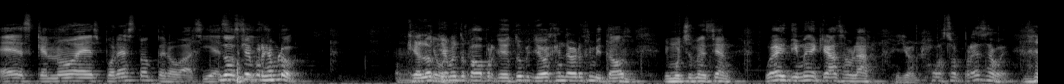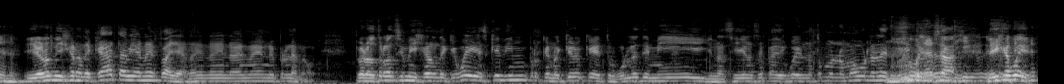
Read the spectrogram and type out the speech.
es que no es por esto, pero así es. No, es que, por ejemplo, que es lo Qué que yo me he topado, porque yo, tuve, yo he gente varios invitados y muchos me decían, güey, dime de qué vas a hablar. Y yo, no, sorpresa, güey. y ellos me dijeron de que, ah, está bien, no hay falla, no hay, no hay, no hay, no hay- no hay problema, güey. Pero otros sí me dijeron de que, güey, es que dime porque no quiero que te burles de mí y no así, no sé, pero, güey, no, tomo- no me voy a burlar de ti, güey. O sea, de ti, güey. le dije, güey,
